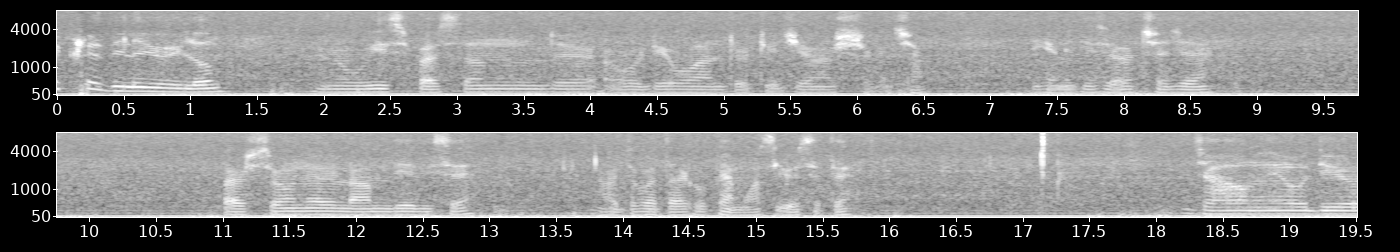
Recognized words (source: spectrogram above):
একটা দিলেই হইল with person audio want to teach আচ্ছা এখানে কিছু হচ্ছে যে পার্সনের নাম দিয়ে দিছে হয়তো বা তার খুব ফেমাস ইউএসএতে যাও মানে audio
